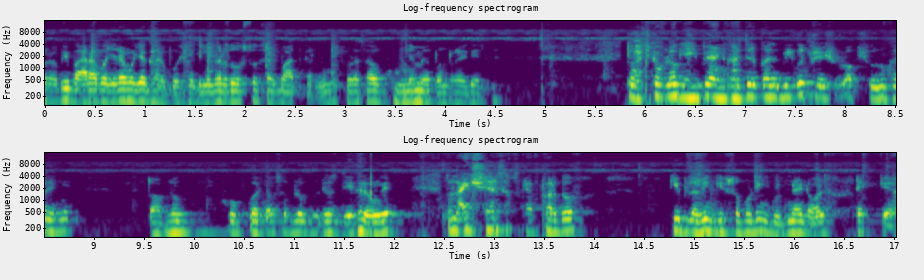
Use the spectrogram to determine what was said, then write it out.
और अभी बारह बज रहा है, मुझे घर पहुँचने के लिए। मेरे दोस्तों के साथ बात करने में थोड़ा सा और घूमने में अपन रह गए थे। तो आज का ब्लॉग यहीं पे एंड करते हैं कल बिल्कुल फ्रेश ब्लॉग शुरू करेंगे। तो आप लोग होप करता हूँ सब लोग वीडियोस देख रहे होंगे। तो लाइक शेयर सब्सक्राइब कर दो। Keep loving keep supporting good night all take care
